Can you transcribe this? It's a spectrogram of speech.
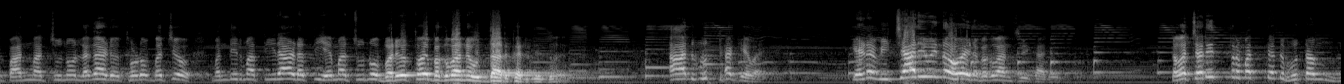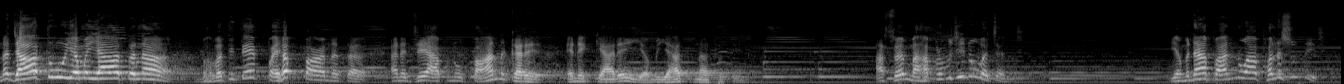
પાનમાં ચૂનો લગાડ્યો, થોડો બચ્યો, મંદિરમાં તિરાડ હતી, એમાં ચૂનો ભર્યો, તોય ભગવાને ઉદ્ધાર કરી દીધો. આ અદભુતતા કહેવાય. કે એને વિચાર્યું ન હોય ને ભગવાન સ્વીકાર્યું. તવ ચરિત્ર મત્યદ્ભુતમ ન જાતું યમયાતના ભવતી તે પયપાનત અને જે આપનું પાન કરે, એને ક્યારેય યમયાતના થતી. આ સ્વયં મહાપ્રભુજીનું વચન છે. યમના પાનનું આ ફલશ્રુતિ છે?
